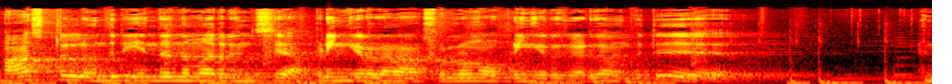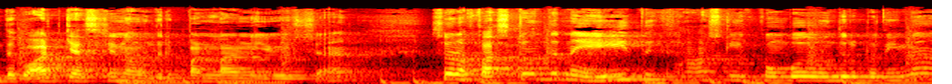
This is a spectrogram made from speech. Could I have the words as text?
ஹாஸ்டல் வந்துட்டு எந்தெந்த மாதிரி இருந்துச்சு அப்படிங்கிறத நான் சொல்லணும் அப்படிங்கிறத வந்துட்டு இந்த பாட்காஸ்ட்டே நான் வந்துட்டு பண்ணலான்னு யோசித்தேன் ஸோ நான் ஃபஸ்ட்டு வந்து நான் எயித்துக்கு ஹாஸ்டலுக்கு போகும்போது வந்துட்டு பார்த்தீங்கன்னா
